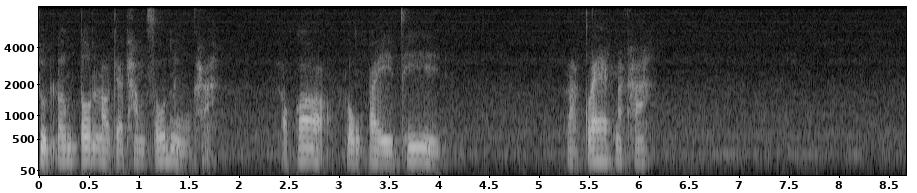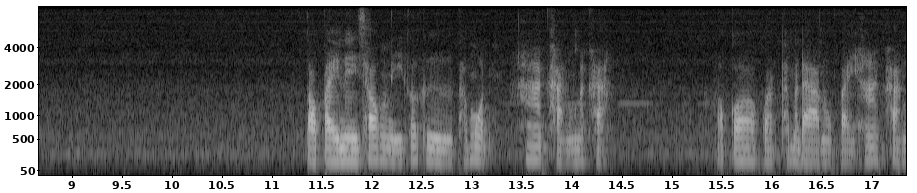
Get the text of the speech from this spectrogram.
จุดเริ่มต้นเราจะทำโซ่หนึ่งค่ะ แล้วก็ลงไปที่หลักแรกนะคะต่อไปในช่องนี้ก็คือทั้งหมด 5 ครั้งนะคะ แล้วก็กวักธรรมดาลงไป 5 ครั้ง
